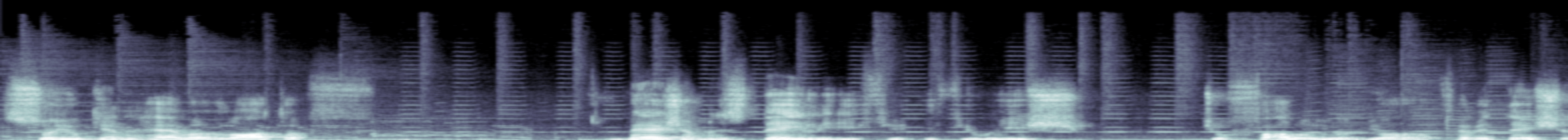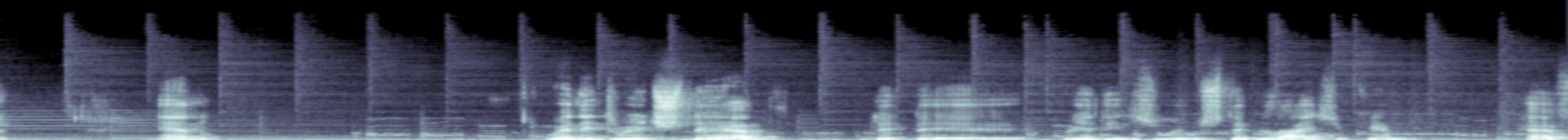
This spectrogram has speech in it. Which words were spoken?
so you can have a lot of measurements daily if you, if you wish to follow your, your fermentation and when it reaches the end the, the readings will stabilize. You can have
